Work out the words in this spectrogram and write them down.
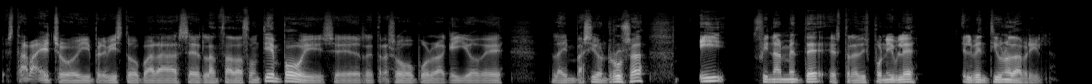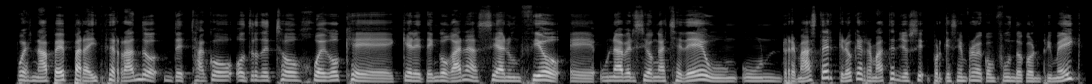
estaba hecho y previsto para ser lanzado hace un tiempo y se retrasó por aquello de la invasión rusa y finalmente estará disponible el 21 de abril. Pues Nape, para ir cerrando, destaco otro de estos juegos que, le tengo ganas. Se anunció eh, una versión HD, un, remaster, creo que remaster, yo porque siempre me confundo con remake,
